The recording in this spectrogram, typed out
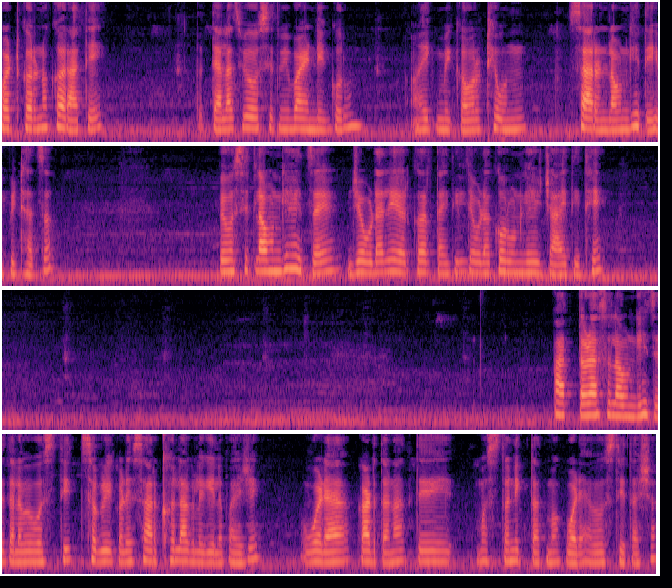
पटकरणं करा ते. तर त्यालाच व्यवस्थित मी बाइंडिंग करून एकमेकावर ठेवून सारण लावून घेते हे पिठाचं. व्यवस्थित लावून घ्यायचं आहे जेवढ्या लेअर करता येतील तेवढ्या करून घ्यायच्या आहेत इथे. पातळ असं लावून घ्यायचं त्याला व्यवस्थित. सगळीकडे सारखं लागलं गेलं पाहिजे. वड्या काढताना ते मस्त निघतात मग वड्या व्यवस्थित अशा.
